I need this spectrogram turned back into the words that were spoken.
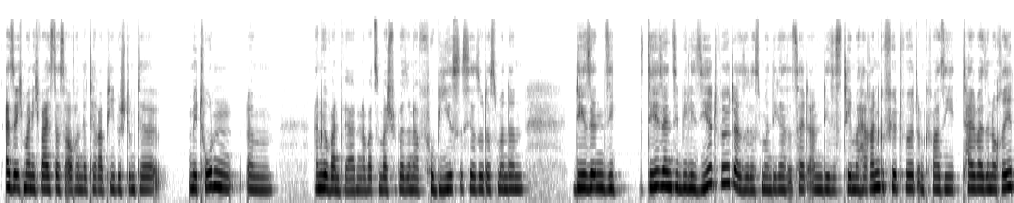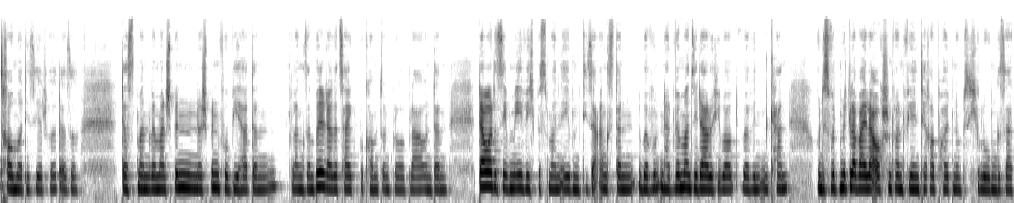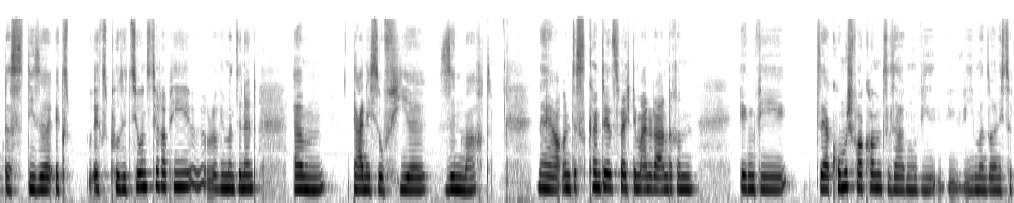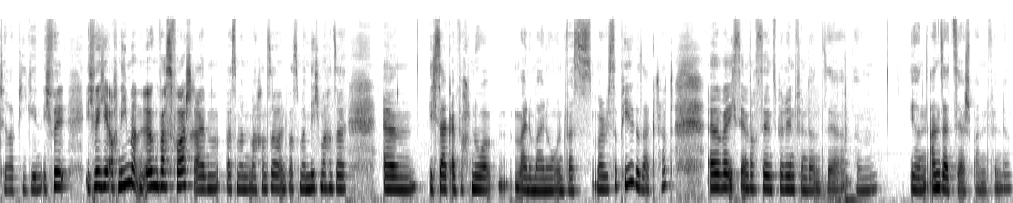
also ich meine, ich weiß, dass auch in der Therapie bestimmte Methoden ähm, angewandt werden, aber zum Beispiel bei so einer Phobie ist es ja so, dass man dann desensibilisiert desensibilisiert wird, also dass man die ganze Zeit an dieses Thema herangeführt wird und quasi teilweise noch retraumatisiert wird. Also dass man, wenn man Spinnen, eine Spinnenphobie hat, dann langsam Bilder gezeigt bekommt und bla bla bla. Und dann dauert es eben ewig, bis man eben diese Angst dann überwunden hat, wenn man sie dadurch überhaupt überwinden kann. Und es wird mittlerweile auch schon von vielen Therapeuten und Psychologen gesagt, dass diese Ex Expositionstherapie oder wie man sie nennt, ähm, gar nicht so viel Sinn macht. Naja, und es könnte jetzt vielleicht dem einen oder anderen irgendwie sehr komisch vorkommen, zu sagen, wie, wie, wie man soll nicht zur Therapie gehen. Ich will, ich will hier auch niemandem irgendwas vorschreiben, was man machen soll und was man nicht machen soll. Ähm, ich sage einfach nur meine Meinung und was Marissa Peer gesagt hat, äh, weil ich sie einfach sehr inspirierend finde und sehr ähm, ihren Ansatz sehr spannend finde.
